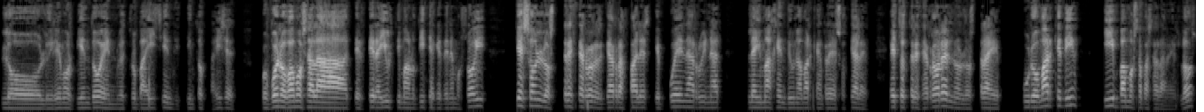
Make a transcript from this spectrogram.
lo, lo iremos viendo en nuestro país y en distintos países. Pues bueno, vamos a la tercera y última noticia que tenemos hoy, que son los 13 errores garrafales que pueden arruinar la imagen de una marca en redes sociales. Estos 13 errores nos los trae puro marketing y vamos a pasar a verlos.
